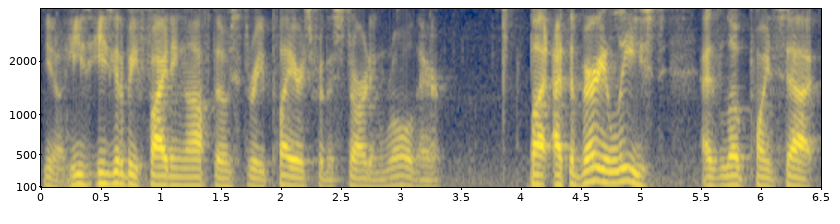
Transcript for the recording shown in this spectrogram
You know, he's, he's going to be fighting off those three players for the starting role there. But at the very least, as Lowe points out,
